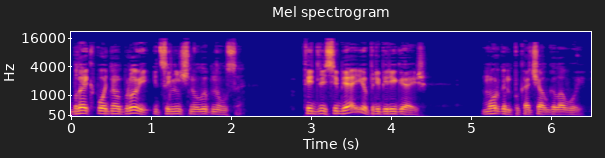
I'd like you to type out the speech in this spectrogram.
Блэк поднял брови и цинично улыбнулся. Ты для себя ее приберегаешь?» Морган покачал головой.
